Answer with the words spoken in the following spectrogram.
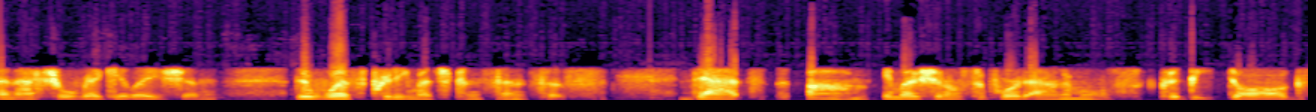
an actual regulation, there was pretty much consensus that um, emotional support animals could be dogs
